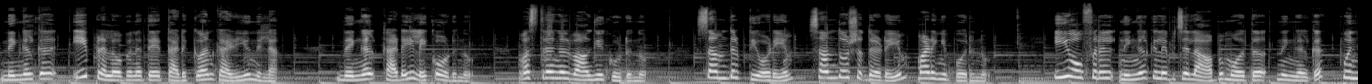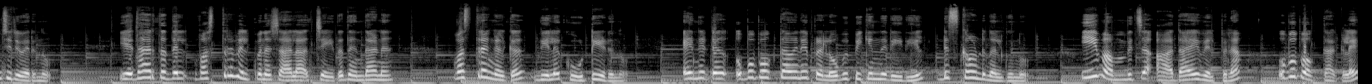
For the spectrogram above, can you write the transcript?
നിങ്ങൾക്ക് ഈ പ്രലോഭനത്തെ തടുക്കുവാൻ കഴിയുന്നില്ല. നിങ്ങൾ കടയിലേക്ക് ഓടുന്നു. വസ്ത്രങ്ങൾ വാങ്ങിക്കൂട്ടുന്നു സംതൃപ്തിയോടെയും സന്തോഷത്തോടെയും മടങ്ങിപ്പോരുന്നു. ഈ ഓഫറിൽ നിങ്ങൾക്ക് ലഭിച്ച ലാഭമോത്ത് നിങ്ങൾക്ക് പുഞ്ചിരി വരുന്നു. യഥാർത്ഥത്തിൽ വസ്ത്രവിൽപ്പനശാല ചെയ്തതെന്താണ്? വസ്ത്രങ്ങൾക്ക് വില കൂട്ടിയിടുന്നു. എന്നിട്ട് ഉപഭോക്താവിനെ പ്രലോഭിപ്പിക്കുന്ന രീതിയിൽ ഡിസ്കൗണ്ട് നൽകുന്നു. ഈ വമ്പിച്ച ആദായ വിൽപ്പന ഉപഭോക്താക്കളെ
